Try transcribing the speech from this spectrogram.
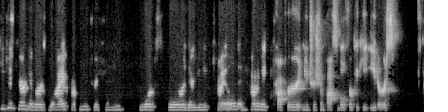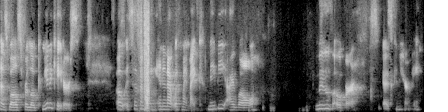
teaches caregivers why proper nutrition works for their unique child and how to make proper nutrition possible for picky eaters, as well as for low communicators. Oh, it says I'm going in and out with my mic. Maybe I will move over so you guys can hear me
